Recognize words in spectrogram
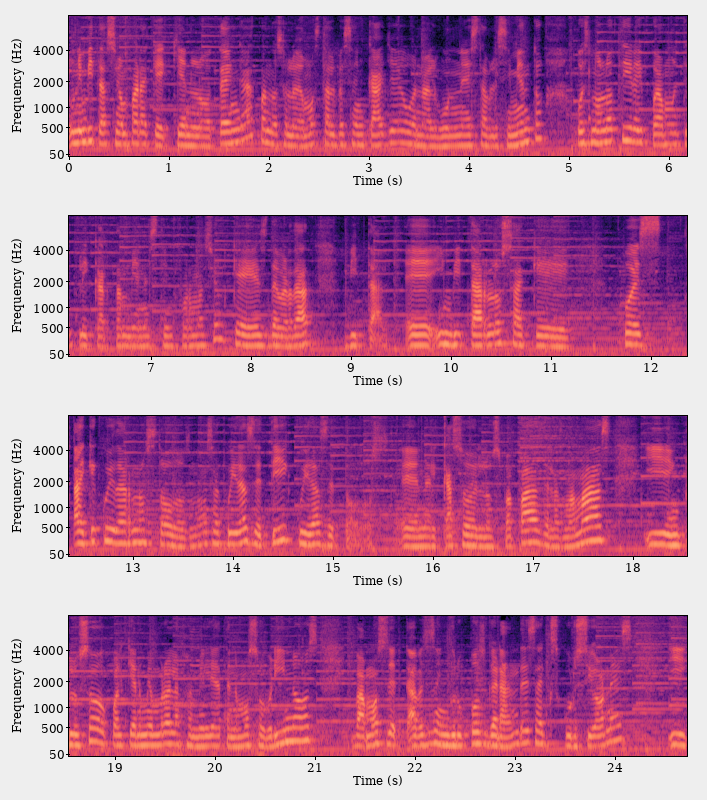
una invitación para que quien lo tenga, cuando se lo demos tal vez en calle o en algún establecimiento, pues no lo tire y pueda multiplicar también esta información, que es de verdad vital. Eh, invitarlos a que pues hay que cuidarnos todos, ¿no? O sea, cuidas de ti, cuidas de todos. En el caso de los papás, de las mamás e incluso cualquier miembro de la familia, tenemos sobrinos, vamos a veces en grupos grandes a excursiones y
